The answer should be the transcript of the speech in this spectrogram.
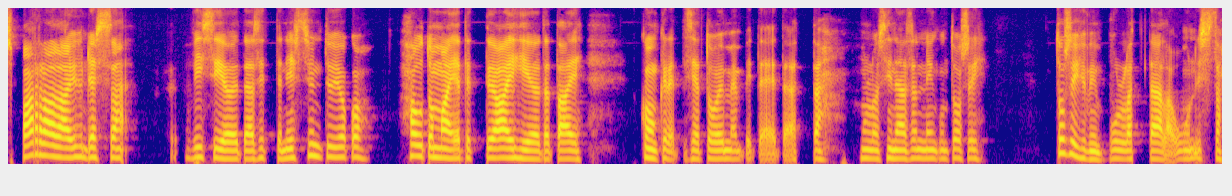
sparraillaan yhdessä visioita ja sitten niistä syntyy joko hautomaan jätettyjä aiheita tai konkreettisia toimenpiteitä, että mulla on sinänsä niin kuin tosi, tosi hyvin pullat täällä uunissa.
